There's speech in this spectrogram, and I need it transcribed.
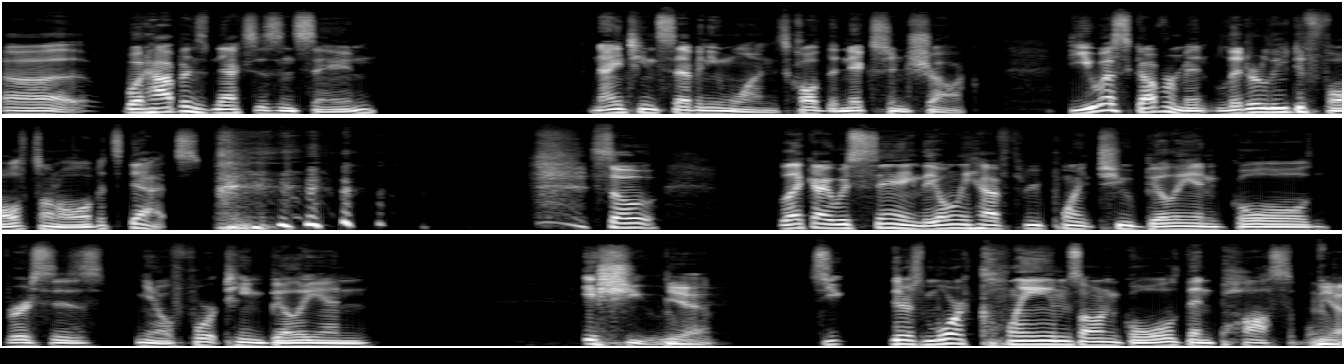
Uh, what happens next is insane. 1971. It's called the Nixon shock. The U.S. government literally defaults on all of its debts. so, like I was saying, they only have 3.2 billion gold versus you know 14 billion issued. Yeah. So you, there's more claims on gold than possible. Yeah.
